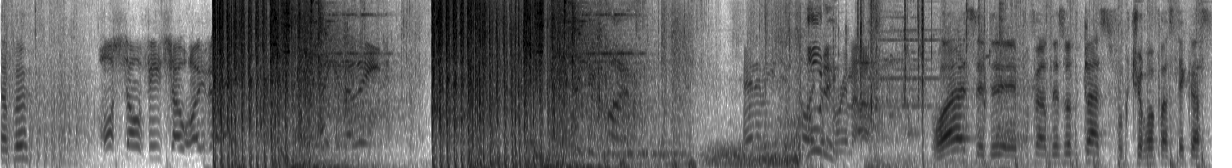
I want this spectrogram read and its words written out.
un peu Hostile Vito overhead. Taking the lead. Enemies inside the perimeter. Ouais, c'est des... faut faire des autres classes, faut que tu refasses tes classes.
